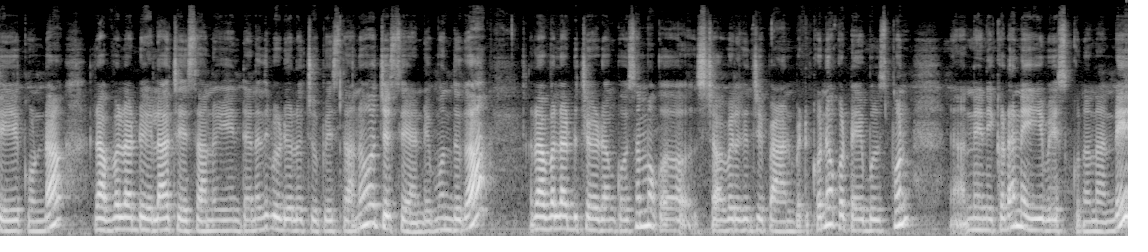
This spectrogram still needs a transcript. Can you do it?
చేయకుండా రవ్వ లడ్డు ఎలా చేశాను ఏంటి అనేది వీడియోలో చూపిస్తాను. వచ్చేసేయండి. ముందుగా రవ్వ లడ్డు చేయడం కోసం ఒక స్టవ్ వెలిగించి ప్యాన్ పెట్టుకొని ఒక టేబుల్ స్పూన్ నేను ఇక్కడ నెయ్యి వేసుకున్నానండి.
